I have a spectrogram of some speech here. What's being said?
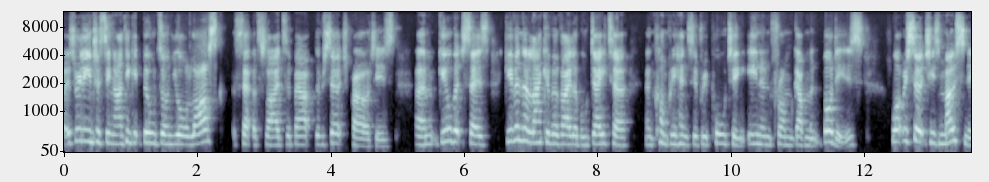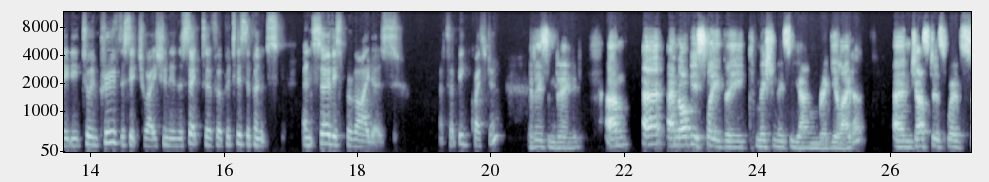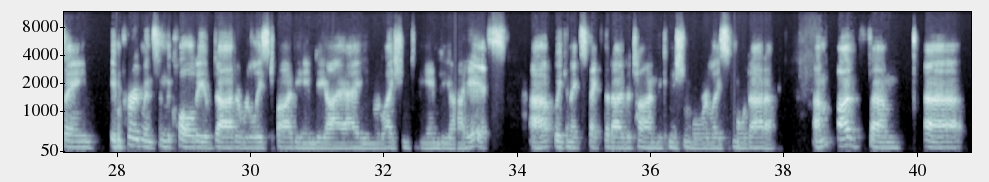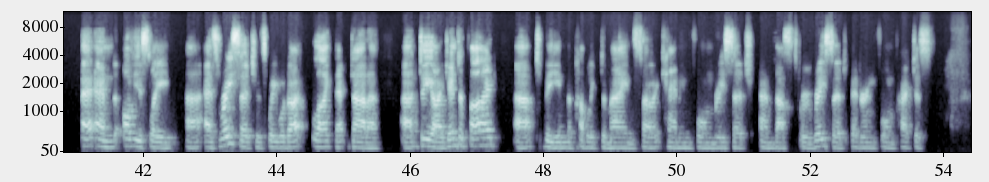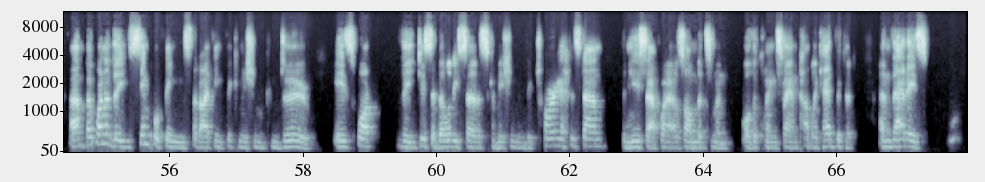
is really interesting. I think it builds on your last set of slides about the research priorities. Um, Gilbert says, given the lack of available data and comprehensive reporting in and from government bodies, what research is most needed to improve the situation in the sector for participants and service providers? That's a big question. It is indeed. Um, uh, and obviously the Commission is a young regulator. And just as we've seen improvements in the quality of data released by the NDIA in relation to the NDIS, uh, we can expect that over time the Commission will release more data. Um, I've, um, uh, and obviously uh, as researchers, we would uh, like that data uh, de-identified uh, to be in the public domain so it can inform research and thus through research better inform practice. Um, but one of the simple things that I think the Commission can do is what the Disability Service Commission in Victoria has done, the New South Wales Ombudsman or the Queensland Public Advocate, and that is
